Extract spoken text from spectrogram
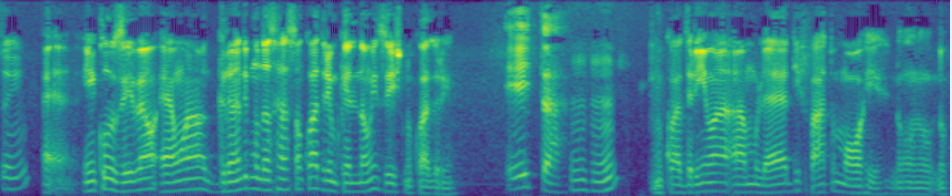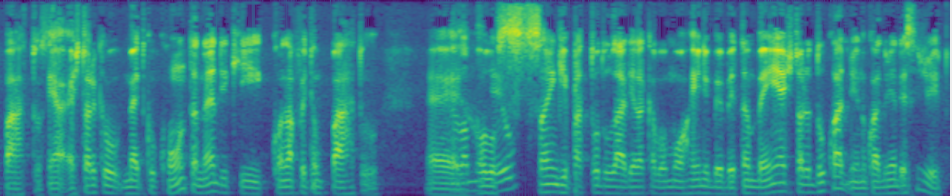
Sim. É, inclusive é uma grande mudança em relação ao quadrinho, porque ele não existe no quadrinho. Eita! Uhum. No quadrinho, a, a mulher de fato morre no, no, no parto. Assim, a, a, história que o médico conta, né, de que quando ela foi ter um parto, é, rolou sangue para todo lado e ela acabou morrendo e o bebê também, é a história do quadrinho. No quadrinho é desse jeito.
